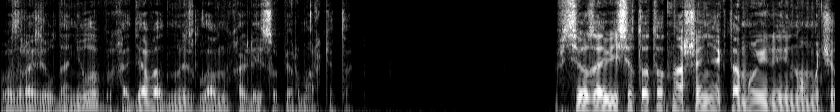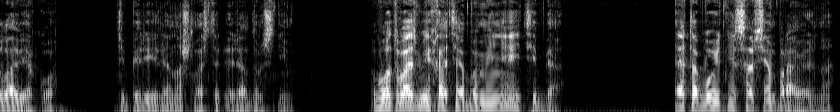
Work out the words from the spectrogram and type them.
возразил Данилов, выходя в одну из главных аллей супермаркета. «Все зависит от отношения к тому или иному человеку». Теперь Елена нашлась рядом с ним. «Вот возьми хотя бы меня и тебя. Это будет не совсем правильно.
